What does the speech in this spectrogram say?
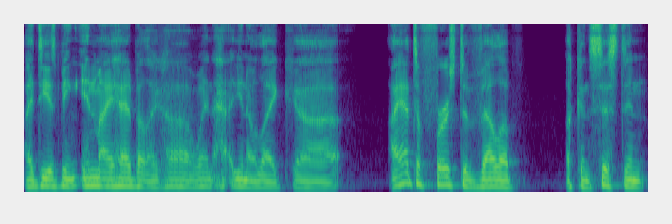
ideas being in my head, but like oh, when you know, like uh, I had to first develop a consistent.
